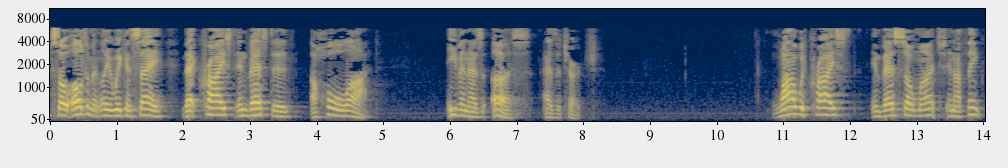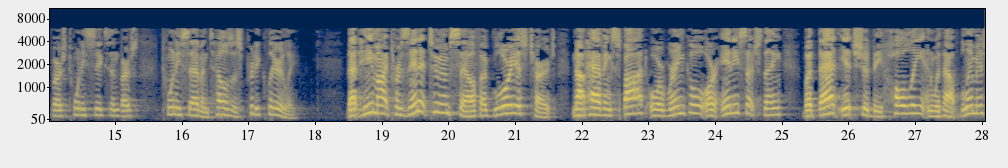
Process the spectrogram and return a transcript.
So ultimately, we can say that Christ invested a whole lot, even as us as a church. Why would Christ invest so much. And I think verse 26 and verse 27 tells us pretty clearly that he might present it to himself a glorious church, not having spot or wrinkle or any such thing, but that it should be holy and without blemish.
